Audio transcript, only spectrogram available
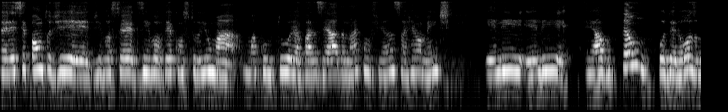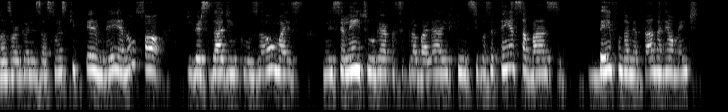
Esse ponto de, de você desenvolver, construir uma, uma cultura baseada na confiança, realmente, ele, ele é algo tão poderoso nas organizações que permeia não só diversidade e inclusão, mas um excelente lugar para se trabalhar. Enfim, se você tem essa base bem fundamentada, realmente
